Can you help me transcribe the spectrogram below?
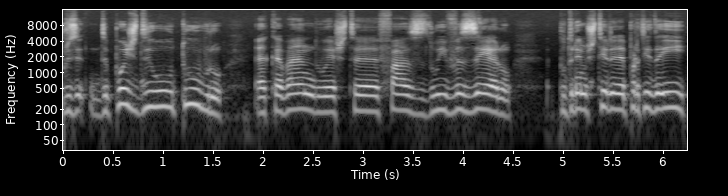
exemplo, depois de outubro, acabando esta fase do IVA zero, poderemos ter a partir daí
